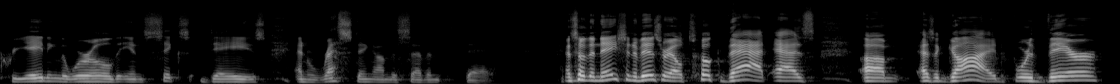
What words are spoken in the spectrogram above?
creating the world in six days and resting on the seventh day. And so the nation of Israel took that as, um, as a guide for their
